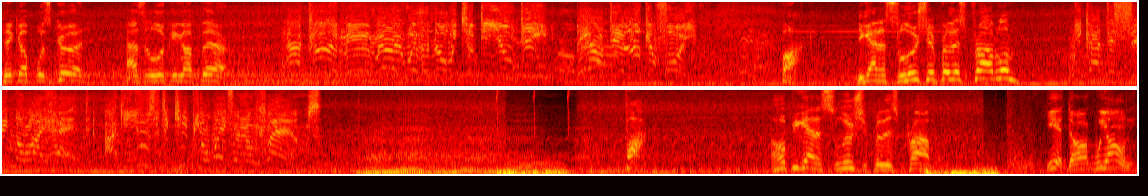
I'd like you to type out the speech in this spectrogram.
Pickup was good. How's it looking up there? Not good, man. Merryweather know we took the UD. They out there looking for you. Fuck. You got a solution for this problem? We got this signal right ahead. I can use it to keep you away from them clowns. Fuck. I hope you got a solution for this problem. Yeah, dog, we own it.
